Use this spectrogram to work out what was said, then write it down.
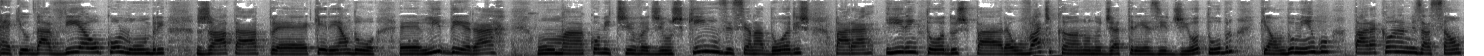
é que o Davi Alcolumbre já está é, querendo é, liderar uma comitiva de uns 15 senadores para irem todos para o Vaticano no dia 13 de outubro, que é um domingo, para a canonização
